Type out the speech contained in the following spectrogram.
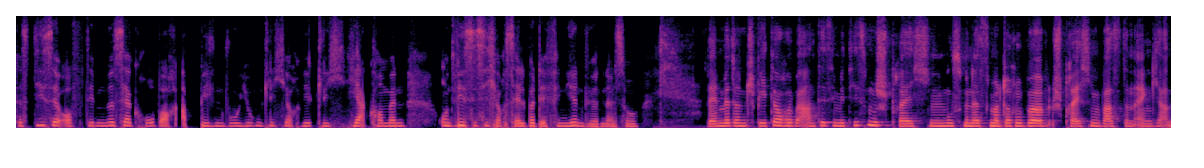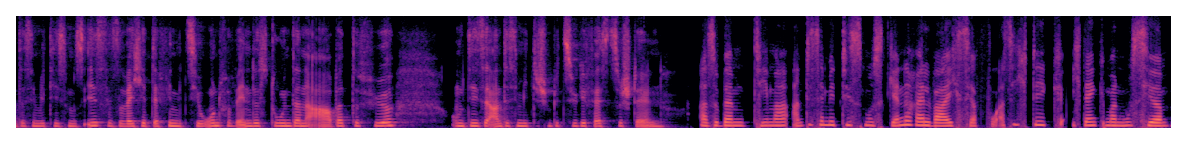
dass diese oft eben nur sehr grob auch abbilden, wo Jugendliche auch wirklich herkommen und wie sie sich auch selber definieren würden. Also wenn wir dann später auch über Antisemitismus sprechen, muss man erstmal darüber sprechen, was dann eigentlich Antisemitismus ist. Also welche Definition verwendest du in deiner Arbeit dafür, um diese antisemitischen Bezüge festzustellen? Also beim Thema Antisemitismus generell war ich sehr vorsichtig. Ich denke, man muss hier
